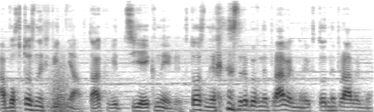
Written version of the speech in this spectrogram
або хто з них відняв так, від цієї книги, хто з них зробив неправильно і хто неправильно,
